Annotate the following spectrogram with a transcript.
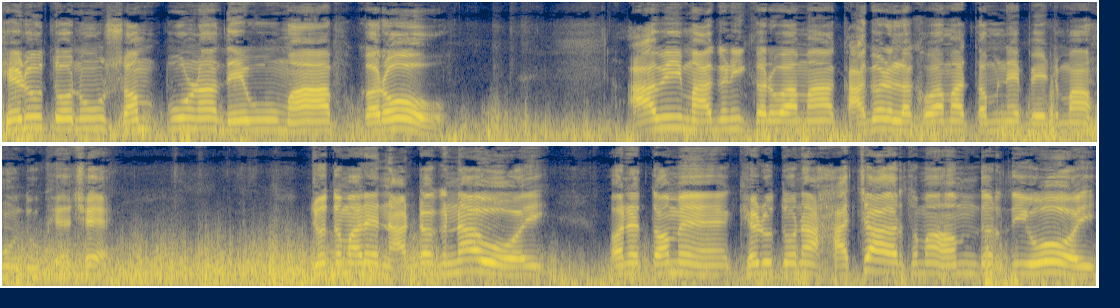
ખેડૂતોનું સંપૂર્ણ દેવું માફ કરો. આવી માગણી કરવામાં, કાગળ લખવામાં તમને પેટમાં હું દુખે છે. જો તમારે નાટક ના હોય અને તમે ખેડૂતોના સાચા અર્થમાં હમદર્દી હોય,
